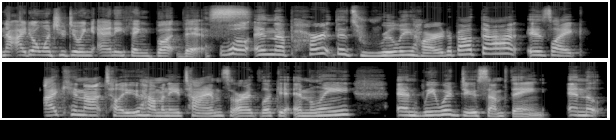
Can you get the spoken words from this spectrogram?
Now, I don't want you doing anything but this. Well, and the part that's really hard about that is like, I cannot tell you how many times, or I'd look at Emily and we would do something and the,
